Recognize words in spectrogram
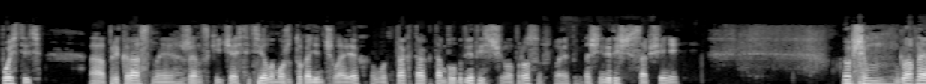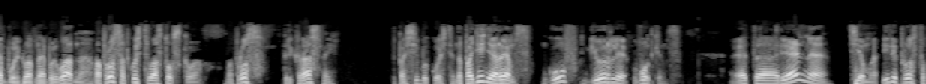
постить а, прекрасные женские части тела может только один человек. Вот так, так, там было бы 2000 вопросов, поэтому, точнее, 2000 сообщений. В общем, главная боль, главная боль. Ладно, вопрос от Кости Ластовского. Вопрос прекрасный. Спасибо, Костя. Нападение Рэмс. Гофф, Герли, Воткинс. Это реальная тема или просто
